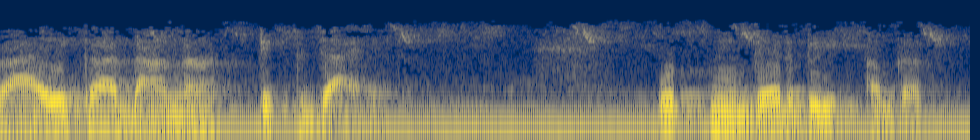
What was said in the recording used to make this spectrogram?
राई का दाना टिक जाए, उतनी देर भी अगर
